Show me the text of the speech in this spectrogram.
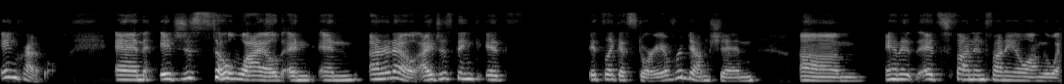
incredible, and it's just so wild. And and I don't know. I just think it's it's like a story of redemption. Um and it, it's fun and funny along the way.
